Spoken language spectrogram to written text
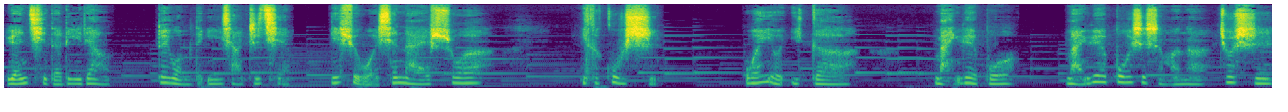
缘起的力量对我们的影响之前，也许我先来说。一个故事，我有一个满月波。满月波是什么呢？就是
